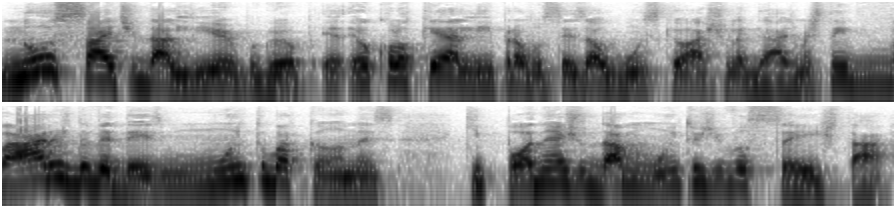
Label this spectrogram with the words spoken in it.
No site da Lear Group, eu, eu coloquei ali para vocês alguns que eu acho legais, mas tem vários DVDs muito bacanas que podem ajudar muitos de vocês, tá?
